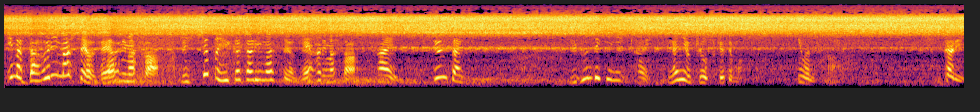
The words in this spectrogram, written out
今ダフりましたよね。わかりました。でちょっと引っかかりましたよね。わかりました。はい。ジュンさん、自分的に、はい、何を気をつけてます？今ですか？しっかり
